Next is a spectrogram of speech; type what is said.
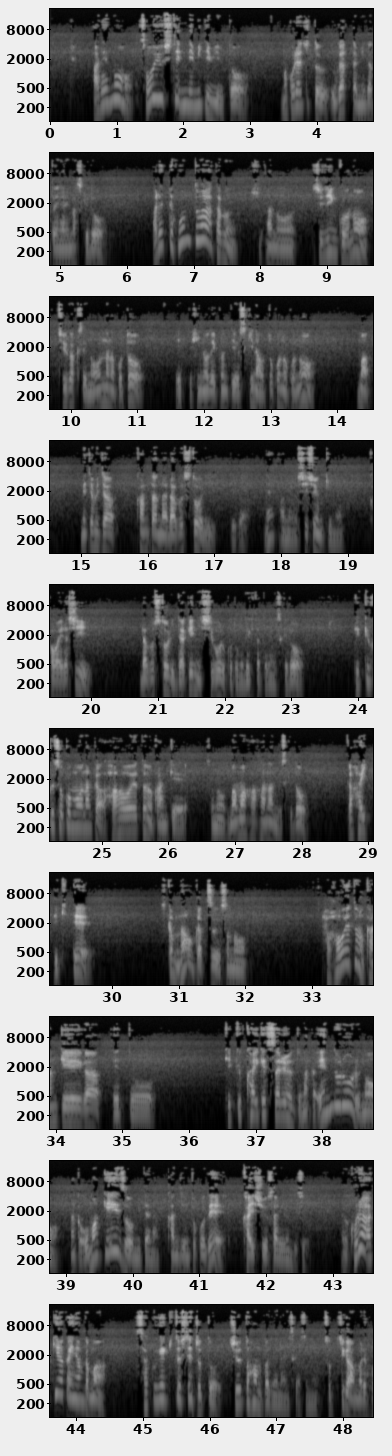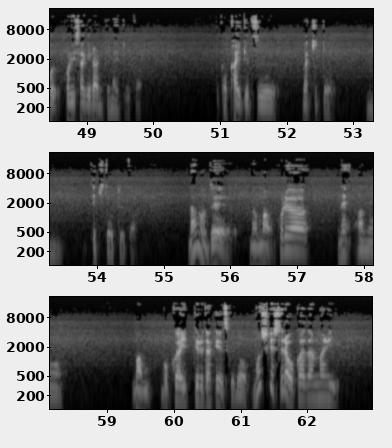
あれも、そういう視点で見てみると、まあこれはちょっとうがった見方になりますけど、あれって本当は多分、あの、主人公の中学生の女の子と、えっと、日の出くんっていう好きな男の子の、まあ、めちゃめちゃ簡単なラブストーリーっていうか、ね、あの、思春期の可愛らしいラブストーリーだけに絞ることもできたと思うんですけど、結局そこもなんか母親との関係、そのママ母なんですけど、が入ってきて、しかもなおかつ、その、母親との関係が、えっと、結局解決されるのと、なんかエンドロールの、なんかおまけ映像みたいな感じのとこで回収されるんですよ。だからこれは明らかになんかまあ、作劇としてちょっと中途半端じゃないですか？その、そっちがあんまり掘り下げられてないというか、とか解決がちょっと、うん、適当というか。なので、まあ、まあ、これはね、あの、まあ、僕が言ってるだけですけど、もしかしたら岡田まり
